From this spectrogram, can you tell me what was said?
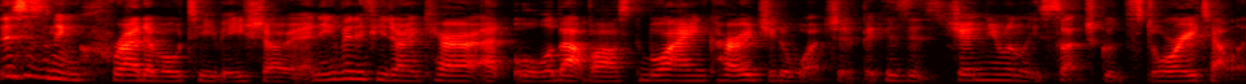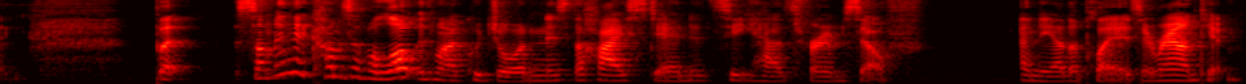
This is an incredible TV show, and even if you don't care at all about basketball, I encourage you to watch it because it's genuinely such good storytelling. But something that comes up a lot with Michael Jordan is the high standards he has for himself and the other players around him.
